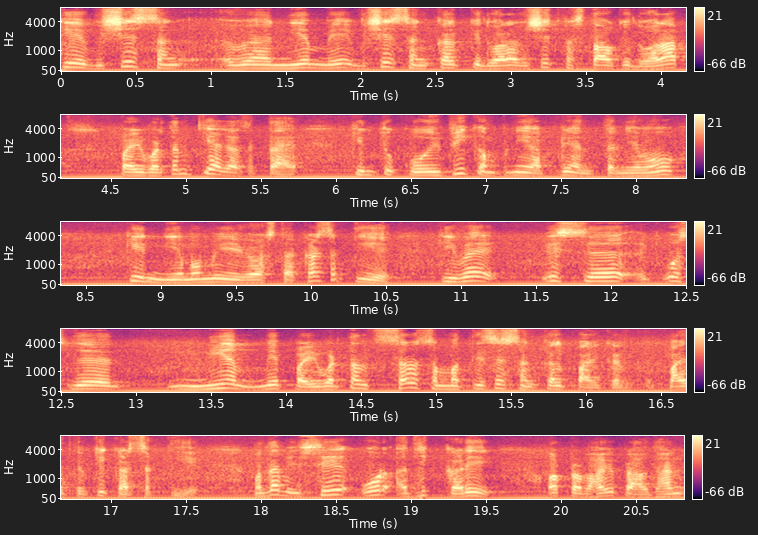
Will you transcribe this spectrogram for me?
के विशेष नियम में विशेष संकल्प के द्वारा, विशेष प्रस्ताव के द्वारा परिवर्तन किया जा सकता है। किंतु कोई भी कंपनी अपने अंतर नियमों के नियमों में ये व्यवस्था कर सकती है कि वह इस, उस नियम में परिवर्तन सर्वसम्मति से संकल्प पारित कर, पारित करके कर सकती है। मतलब इसे और अधिक कड़े और प्रभावी प्रावधान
